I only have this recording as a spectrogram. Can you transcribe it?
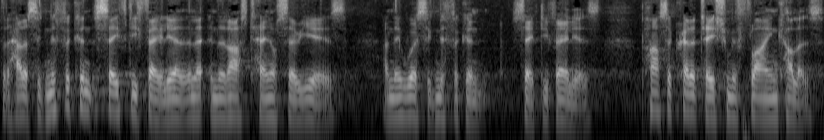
that had a significant safety failure in the, in the last 10 or so years, and they were significant safety failures, pass accreditation with flying colours.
